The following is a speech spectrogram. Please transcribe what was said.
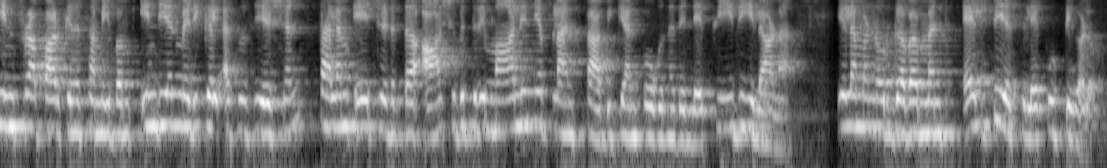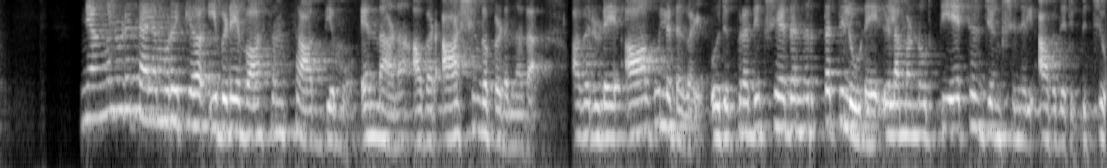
കിൻഫ്ര പാർക്കിന് സമീപം ഇന്ത്യൻ മെഡിക്കൽ അസോസിയേഷൻ സ്ഥലം ഏറ്റെടുത്ത് ആശുപത്രി മാലിന്യ പ്ലാന്റ് സ്ഥാപിക്കാൻ പോകുന്നതിന്റെ ഭീതിയിലാണ് ഇളമണ്ണൂർ ഗവൺമെന്റ് എൽ പി എസിലെ കുട്ടികളും. ഞങ്ങളുടെ തലമുറയ്ക്ക് ഇവിടെ വാസം സാധ്യമോ എന്നാണ് അവർ ആശങ്കപ്പെടുന്നത്. അവരുടെ ആകുലതകൾ ഒരു പ്രതിഷേധ നൃത്തത്തിലൂടെ ഇളമണ്ണൂർ തിയേറ്റർ ജംഗ്ഷനിൽ അവതരിപ്പിച്ചു.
